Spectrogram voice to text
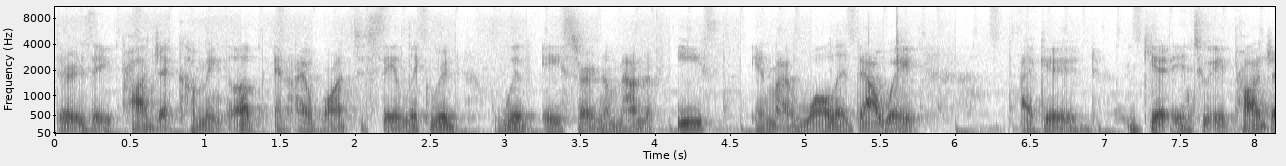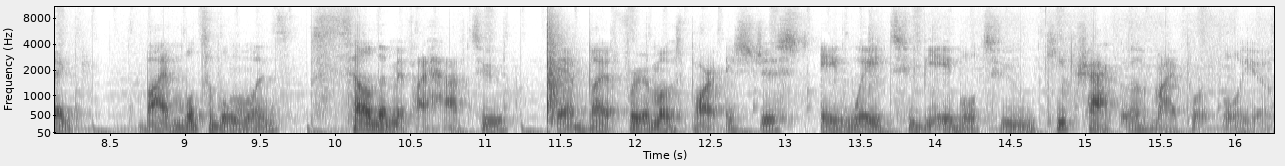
there is a project coming up and I want to stay liquid with a certain amount of ETH in my wallet. That way I could get into a project, buy multiple ones, sell them if I have to. Yeah, but for the most part, it's just a way to be able to keep track of my portfolio.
